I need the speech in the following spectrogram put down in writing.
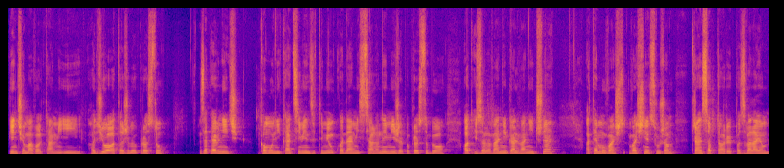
5 V. I chodziło o to, żeby po prostu zapewnić komunikację między tymi układami scalonymi, że po prostu było odizolowanie galwaniczne, a temu właśnie, właśnie służą transoptory. Pozwalają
